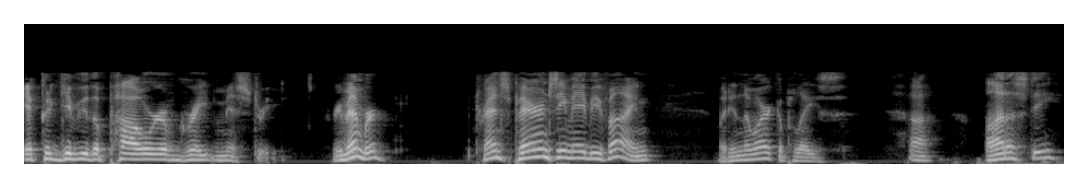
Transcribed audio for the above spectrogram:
It could give you the power of great mystery. Remember, transparency may be fine, but in the marketplace, uh, honesty,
